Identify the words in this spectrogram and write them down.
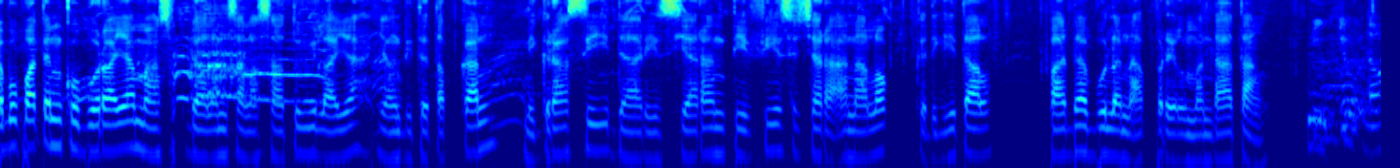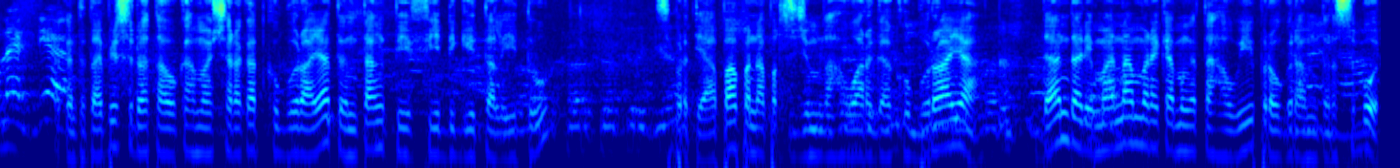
Kabupaten Kuburaya masuk dalam salah satu wilayah yang ditetapkan migrasi dari siaran TV secara analog ke digital pada bulan April mendatang. Akan tetapi sudah tahukah masyarakat Kuburaya tentang TV digital itu? Seperti apa pendapat sejumlah warga Kuburaya dan dari mana mereka mengetahui program tersebut?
